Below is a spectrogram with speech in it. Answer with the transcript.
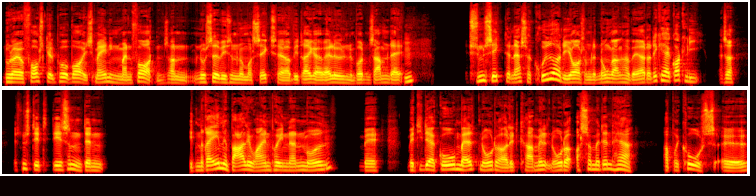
Nu er der jo forskel på, hvor i smagningen man får den. Sådan, nu sidder vi som nummer 6 her, og vi drikker jo alle ølene på den samme dag. Mm. Jeg synes ikke, den er så krydret i år, som den nogle gange har været, og det kan jeg godt lide. Altså, jeg synes, det, det er sådan den, det er den rene barley wine på en eller anden måde, Mm. med, med de der gode maltnoter og lidt karamelnoter, og så med den her aprikos, øh,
